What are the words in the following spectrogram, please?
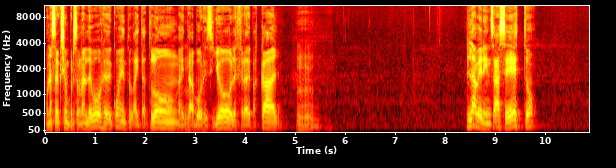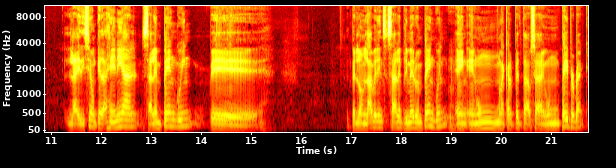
Una selección personal de Borges, de cuentos, ahí está Tlón, ahí está Borges y yo, La esfera de Pascal. Labyrinth hace esto, la edición queda genial, sale en Penguin, eh, perdón, Labyrinth sale primero en Penguin, en, una carpeta, o sea, en un paperback,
